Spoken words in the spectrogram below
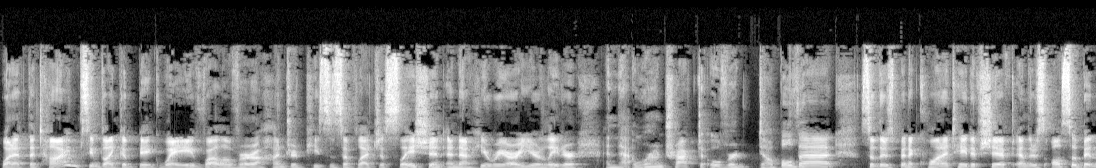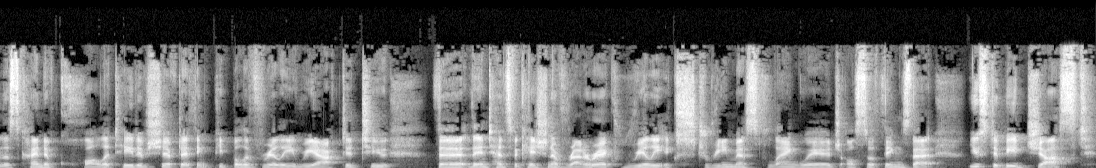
what at the time seemed like a big wave, well over a hundred pieces of legislation. And now here we are a year later and that we're on track to over double that. So there's been a quantitative shift and there's also been this kind of qualitative shift. I think people have really reacted to the the intensification of rhetoric, really extremist language, also things that used to be just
